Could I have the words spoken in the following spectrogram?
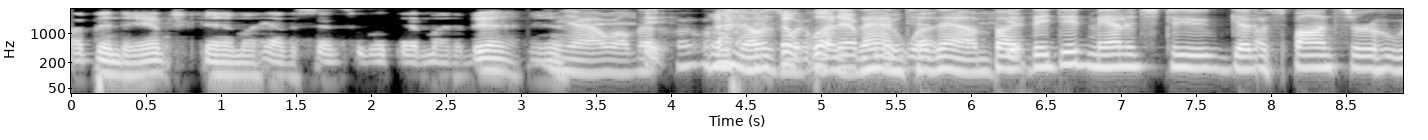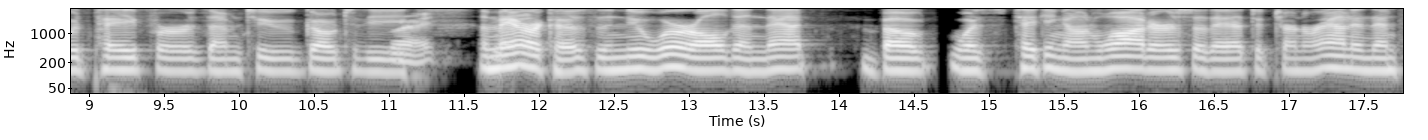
I've been to Amsterdam. I have a sense of what that might have been. Yeah, yeah well, that, who knows what it was then it to them? But they did manage to get a sponsor who would pay for them to go to the right. Americas, the New World, and that boat was taking on water, so they had to turn around. And then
